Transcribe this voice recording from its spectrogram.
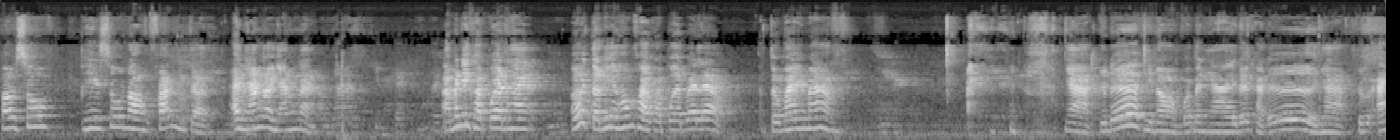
เราสู้พี่สู้น้องฟังจ้ะอันยังเอายังน่ะเอาหน้ากินแค่อะไม่ได้ขับเปิดให้ เอ้ยตอนนี้ห้องคอยขับเปิดไว้แล้ว ตัวไม่มากอยากอยู่เด้อพี่น้องว่าเป็นไงเด้อค่ะเด้ออยากคืออะ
